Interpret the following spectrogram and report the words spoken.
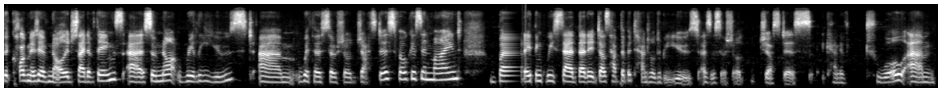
the cognitive knowledge side of things. Uh, so not really used um, with a social justice focus in mind, but I think we said that it does have the potential to be used as a social justice kind of tool, um,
